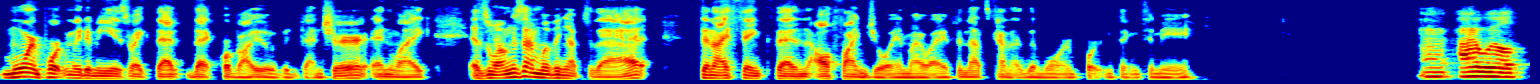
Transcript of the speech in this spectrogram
more importantly to me is like that that core value of adventure. And like as long as i'm living up to that then i think then i'll find joy in my life. And that's kind of the more important thing to me. I, I will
